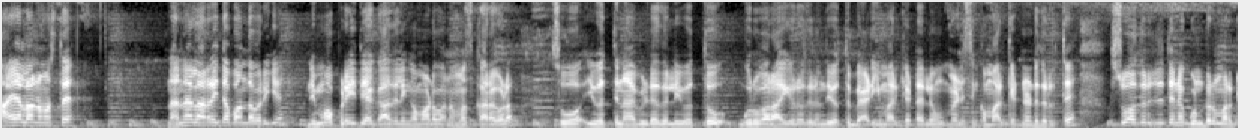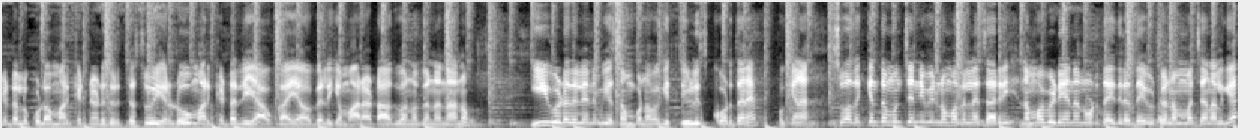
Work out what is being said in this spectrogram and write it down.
ಹಾಯ್, ಹಲೋ, ನಮಸ್ತೆ. ನನ್ನೆಲ್ಲ ರೈತ ಬಾಂಧವರಿಗೆ ನಿಮ್ಮ ಪ್ರೀತಿಯ ಗಾದಲಿಂಗ ಮಾಡುವ ನಮಸ್ಕಾರಗಳು. ಸೊ ಇವತ್ತಿನ ವಿಡಿಯೋದಲ್ಲಿ ಇವತ್ತು ಗುರುವಾರ ಆಗಿರೋದ್ರಿಂದ ಇವತ್ತು ಬ್ಯಾಡಗಿ ಮಾರ್ಕೆಟಲ್ಲೂ ಮೆಣಸಿನಕಾಯಿ ಮಾರ್ಕೆಟ್ ನಡೆದಿರುತ್ತೆ. ಸೊ ಅದ್ರ ಜೊತೆನೇ ಗುಂಟೂರು ಮಾರ್ಕೆಟಲ್ಲೂ ಕೂಡ ಮಾರ್ಕೆಟ್ ನಡೆದಿರುತ್ತೆ. ಸೊ ಎರಡೂ ಮಾರ್ಕೆಟಲ್ಲಿ ಯಾವ ಕಾಯಿ ಯಾವ ಬೆಲೆಗೆ ಮಾರಾಟ ಆದವು ಅನ್ನೋದನ್ನು ನಾನು ಈ ವಿಡಿಯೋದಲ್ಲಿ ನಿಮಗೆ ಸಂಪೂರ್ಣವಾಗಿ ತಿಳಿಸ್ಕೊಡ್ತಾನೆ ಓಕೆನಾ ಸೊ ಅದಕ್ಕಿಂತ ಮುಂಚೆ ನೀವಿನ್ನು ಮೊದಲನೇ ಸಾರಿ ನಮ್ಮ ವಿಡಿಯೋನ ನೋಡ್ತಾ ಇದ್ದೀರಾ, ದಯವಿಟ್ಟು ನಮ್ಮ ಚಾನಲ್ಗೆ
